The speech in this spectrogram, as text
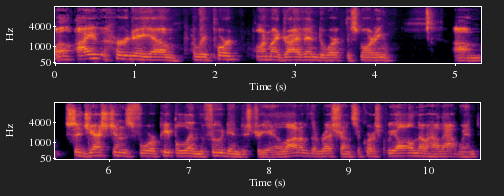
Well, I heard a, um, a report on my drive in to work this morning. Um, suggestions for people in the food industry. A lot of the restaurants, of course, we all know how that went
